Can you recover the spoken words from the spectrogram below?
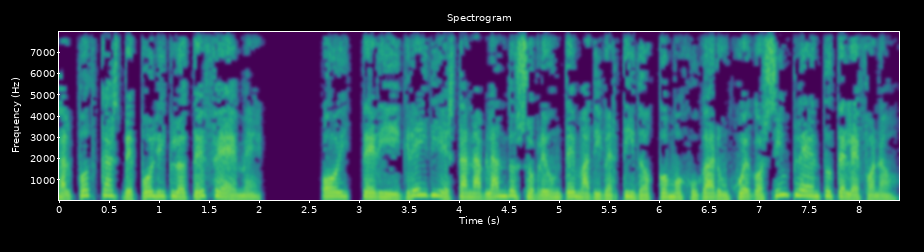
al podcast de Polyglot FM. Hoy, Terry y Grady están hablando sobre un tema divertido como jugar un juego simple en tu teléfono.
